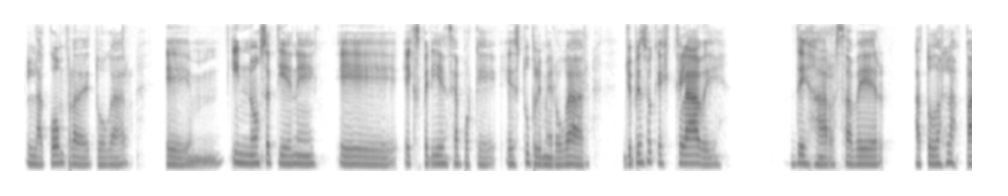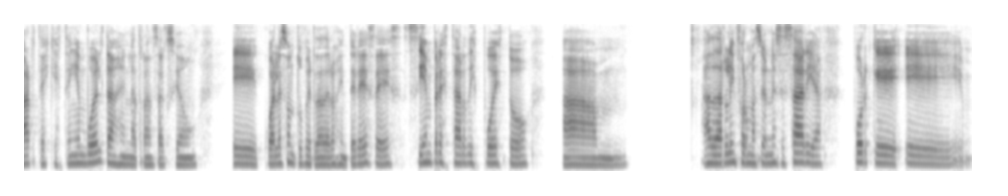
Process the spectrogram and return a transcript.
la compra de tu hogar eh, y no se tiene eh, experiencia porque es tu primer hogar, yo pienso que es clave dejar saber a todas las partes que estén envueltas en la transacción eh, cuáles son tus verdaderos intereses, siempre estar dispuesto a, mm, a dar la información necesaria, porque eh,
